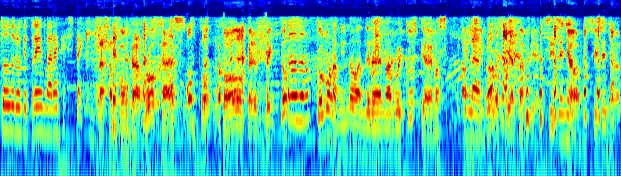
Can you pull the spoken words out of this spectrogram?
todo lo que trae baraca está aquí. Las alfombras rojas, todo perfecto. Todo. Como la misma bandera de Marruecos, que además hace simbología también. Sí señor, sí señor,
